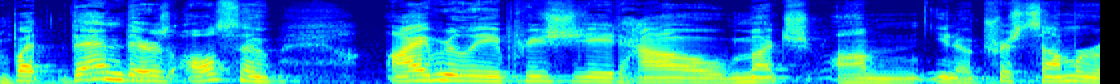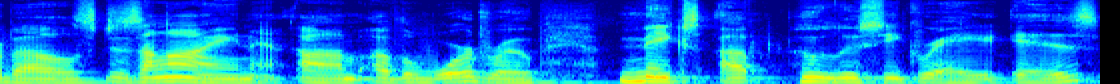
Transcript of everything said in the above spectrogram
But then there's also, I really appreciate how much, um, you know, Trish Somerville's design um, of the wardrobe makes up who Lucy Gray is.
